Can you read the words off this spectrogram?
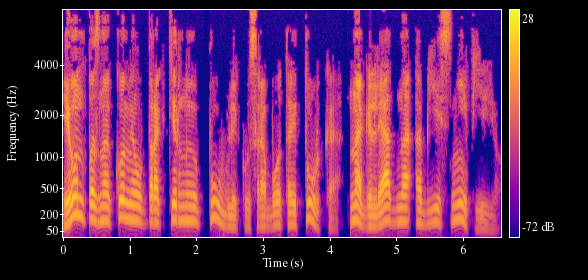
И он познакомил трактирную публику с работой турка, наглядно объяснив ее.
